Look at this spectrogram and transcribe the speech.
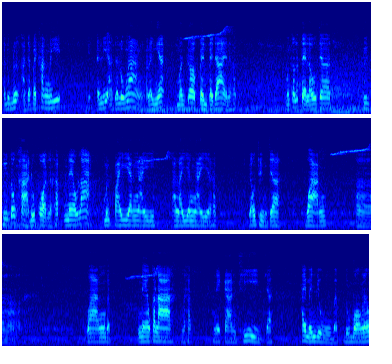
อันนู้นอาจจะไปข้างนี้ อันนี้อาจจะลงล่างอะไรเงี้ย มันก็เป็นไปได้นะครับ มันก็แล้วแต่เราจะคือคือต้องผ่าดูก่อนนะครับ แนวลากมันไปยังไงอะไรยังไงนะครับ เราถึงจะวางาวางแบบแนวกะลานะครับ ในการที่จะให้มันอยู่แบบดูมองแล้ว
